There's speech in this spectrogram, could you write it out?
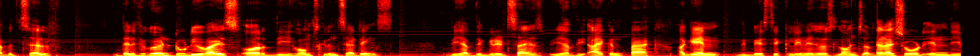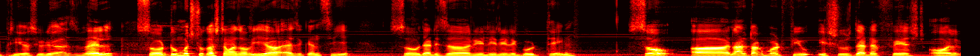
app itself. Then if you go into device or the home screen settings we have the grid size we have the icon pack. Again the basic lineage OS launcher that I showed in the previous video as well. So too much to customize over here as you can see. So that is a really really good thing. So uh, now I'll talk about few issues that I faced or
